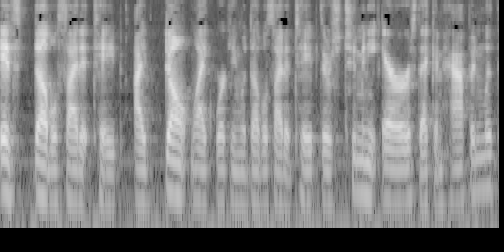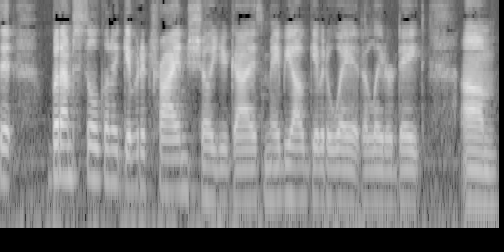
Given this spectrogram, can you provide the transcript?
it's double-sided tape. I don't like working with double-sided tape. There's too many errors that can happen with it, but I'm still going to give it a try and show you guys. Maybe I'll give it away at a later date. Um,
